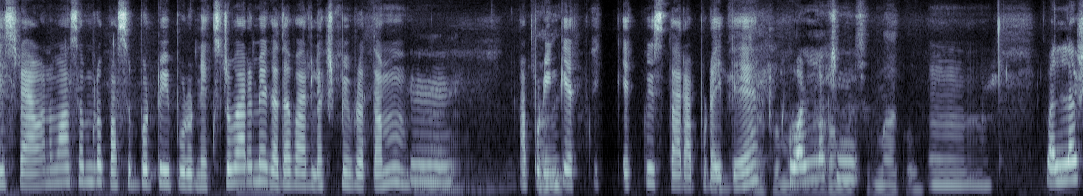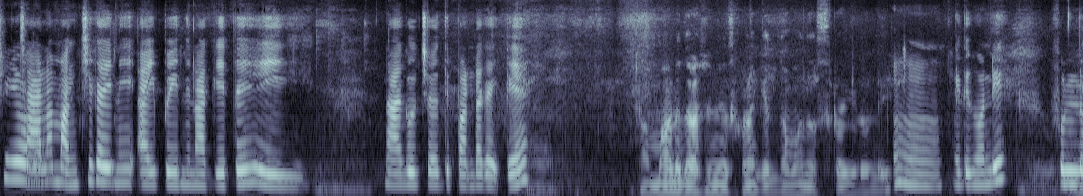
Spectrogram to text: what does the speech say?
ఈ శ్రావణ మాసంలో పసుపు బొట్టు ఇప్పుడు నెక్స్ట్ వారమే కదా వరలక్ష్మి వ్రతం. అప్పుడు ఇంకెక్కువ ఎక్కువ ఇస్తారు అప్పుడైతే. మాకు. వరలక్ష్మి చాలా మంచిగా అయినాయి- అయిపోయింది నాకైతే ఈ నాగుల చవితి పండగ అయితే. అమ్మాని దర్శనం చేసుకోవడానికి ఎంతమంది వస్తారో చూడండి. ఇదిగోండి ఫుల్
